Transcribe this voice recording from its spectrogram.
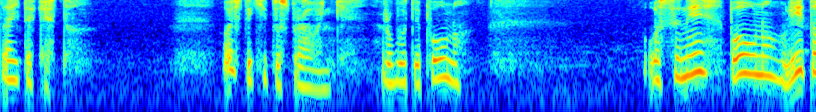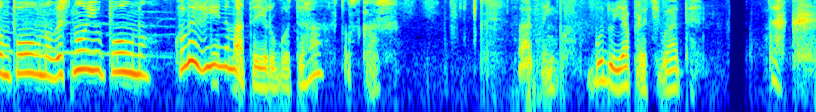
Та й таке то. Ось такі то справоньки. Роботи повно. Осени повно, літом повно, весною повно. Коли ж її нема тієї роботи, га? хто скаже? Ладненько, буду я працювати. Так,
